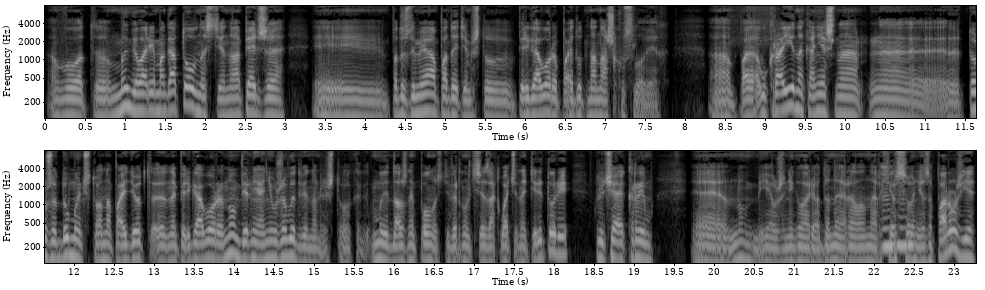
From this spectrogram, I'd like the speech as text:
Вот. Мы говорим о готовности, но, опять же, подразумеваем под этим, что переговоры пойдут на наших условиях. А, Украина, конечно, э, тоже думает, что она пойдет э, на переговоры, ну, вернее, они уже выдвинули, что мы должны полностью вернуть все захваченные территории, включая Крым, э, ну, я уже не говорю о ДНР, ЛНР, Херсоне. Запорожье,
